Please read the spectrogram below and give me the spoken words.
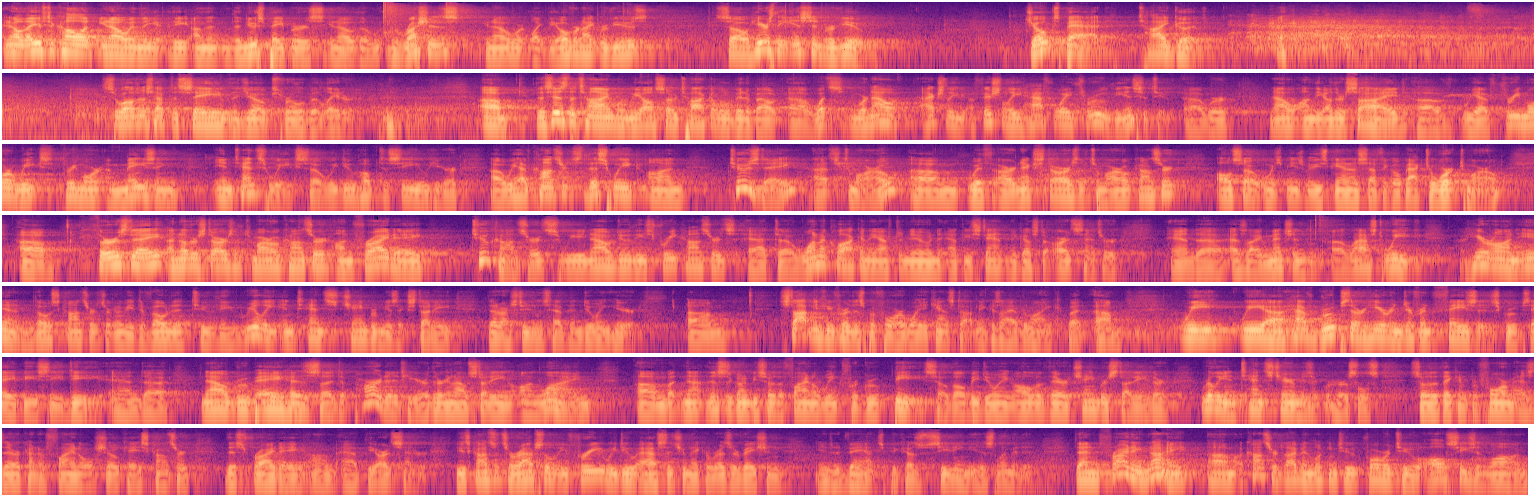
You know, they used to call it, you know, in the, the on the, the newspapers, you know, the, the rushes, you know, like the overnight reviews. So here's the instant review. Jokes bad, tie good. so I'll just have to save the jokes for a little bit later. Um, this is the time when we also talk a little bit about uh, what's, we're now actually officially halfway through the Institute. Uh, we're now on the other side of, we have three more weeks, three more amazing, intense weeks, so we do hope to see you here. Uh, we have concerts this week on Tuesday, that's tomorrow, um, with our next Stars of Tomorrow concert, also, which means with these pianists have to go back to work tomorrow. Uh, Thursday, another Stars of Tomorrow concert. On Friday, two concerts. We now do these free concerts at uh, 1 o'clock in the afternoon at the Staunton Augusta Arts Center. And uh, as I mentioned uh, last week, here on in, those concerts are going to be devoted to the really intense chamber music study that our students have been doing here. Um, stop me if you've heard this before. Well, you can't stop me because I have the mic, but um, we, we uh, have groups that are here in different phases, groups A, B, C, D. And uh, now group A has uh, departed here. They're now studying online. Um, but now, this is going to be sort of the final week for group B. So they'll be doing all of their chamber study, their really intense chamber music rehearsals, so that they can perform as their kind of final showcase concert this Friday um, at the Arts Center. These concerts are absolutely free. We do ask that you make a reservation in advance because seating is limited. Then Friday night, um, a concert that I've been looking to, forward to all season long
